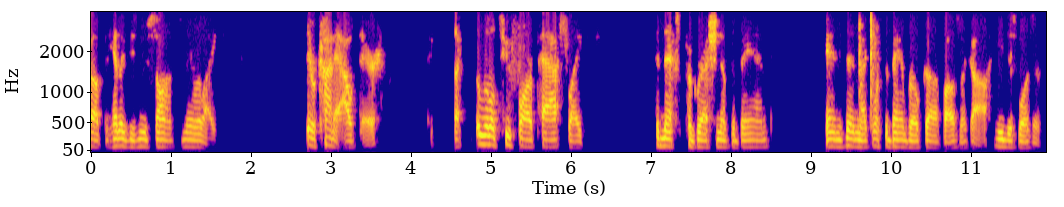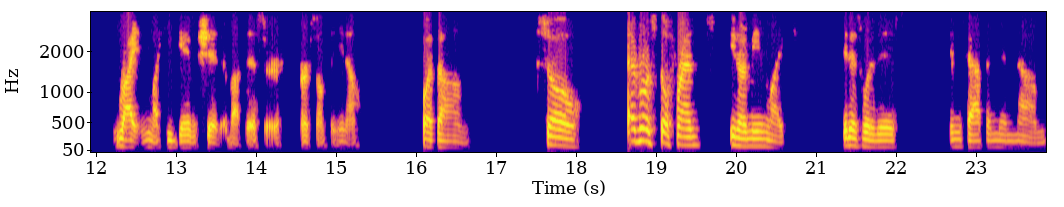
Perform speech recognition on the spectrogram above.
up, and he had like these new songs, and they were like they were kind of out there like a little too far past like the next progression of the band. And then like once the band broke up, I was like, ah, oh, he just wasn't writing like he gave a shit about this or or something, you know. But um, so everyone's still friends. You know what I mean? Like it is what it is. Things happen, and um,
